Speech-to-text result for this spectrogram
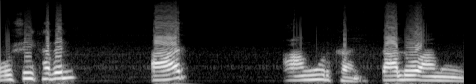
অবশ্যই খাবেন। আর আঙুর খান, কালো আঙুর।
